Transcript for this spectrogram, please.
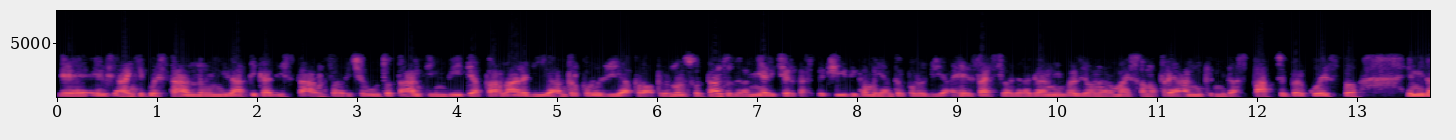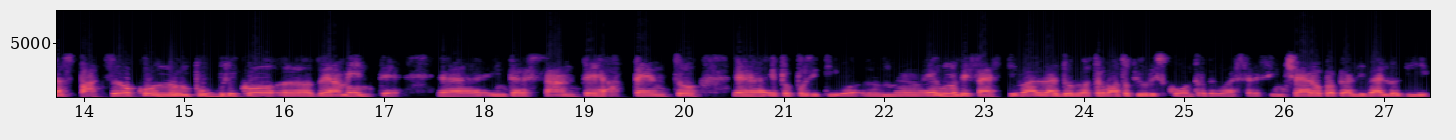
E, e anche quest'anno in didattica a distanza ho ricevuto tanti inviti a parlare di antropologia proprio, non soltanto della mia ricerca specifica, ma di antropologia. E il Festival della Grande Invasione ormai sono tre anni che mi dà spazio per questo e mi dà spazio con un pubblico eh, veramente eh, interessante, attento eh, e propositivo. Um, è uno dei festival dove ho trovato più riscontro, devo essere sincero, proprio a livello di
